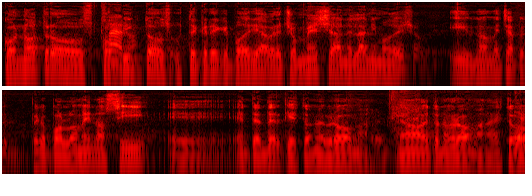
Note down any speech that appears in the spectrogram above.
con otros Claro. convictos, ¿usted cree que podría haber hecho mella en el ánimo de ellos? Y no, Mecha, pero, pero por lo menos sí eh, entender que esto no es broma. No, esto no es broma. Esto, o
